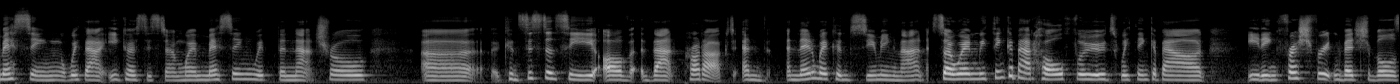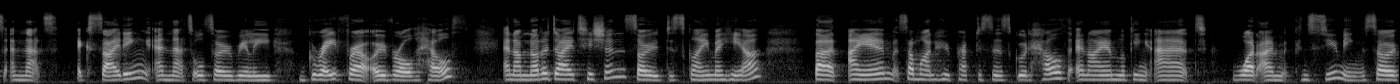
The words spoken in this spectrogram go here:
messing with our ecosystem. We're messing with the natural uh, consistency of that product, and and then we're consuming that. So when we think about whole foods, we think about eating fresh fruit and vegetables, and that's exciting and that's also really great for our overall health. And I'm not a dietitian, so disclaimer here, but I am someone who practices good health and I am looking at what I'm consuming. So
